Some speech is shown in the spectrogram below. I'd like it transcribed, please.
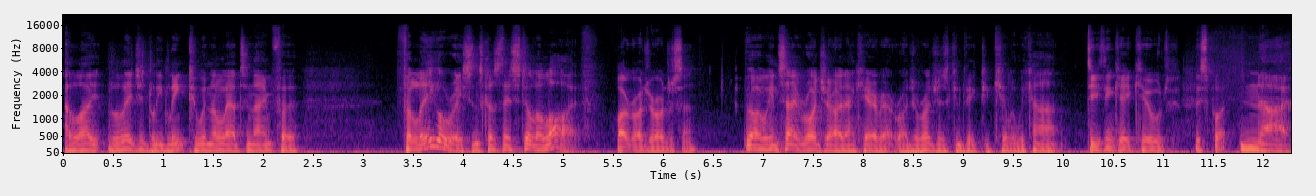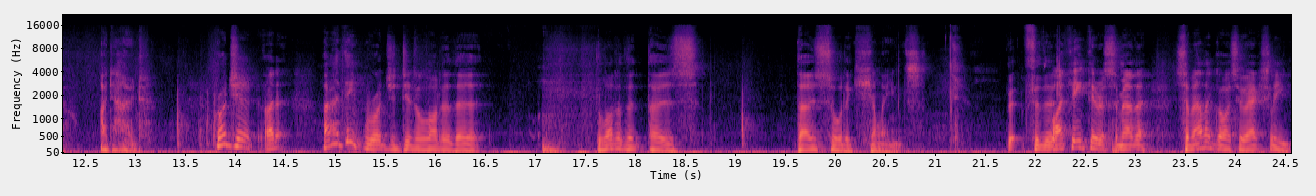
allegedly linked to were not allowed to name for, for legal reasons because they're still alive. Like Roger Rogerson. Well, we can say Roger. I don't care about Roger. Roger's a convicted killer. We can't. Do you think he killed this bloke? No, I don't. Roger, I don't, I don't think Roger did a lot of the, a lot of the, those, those sort of killings. But for the I think there are some other, some other guys who are actually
